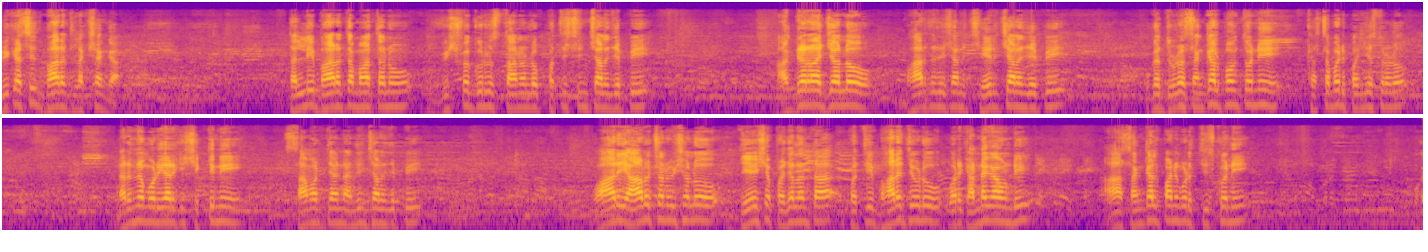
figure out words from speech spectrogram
వికసిత్ భారత్ లక్ష్యంగా తల్లి భారత మాతను విశ్వగురు స్థానంలో ప్రతిష్ఠించాలని చెప్పి అగ్రరాజ్యాల్లో భారతదేశాన్ని చేర్చాలని చెప్పి ఒక దృఢ సంకల్పంతో కష్టపడి పనిచేస్తున్నాడు. నరేంద్ర మోడీ గారికి శక్తిని సామర్థ్యాన్ని అందించాలని చెప్పి వారి ఆలోచన విషయంలో దేశ ప్రజలంతా ప్రతి భారతీయుడు వారికి అండగా ఉండి ఆ సంకల్పాన్ని కూడా తీసుకొని ఒక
